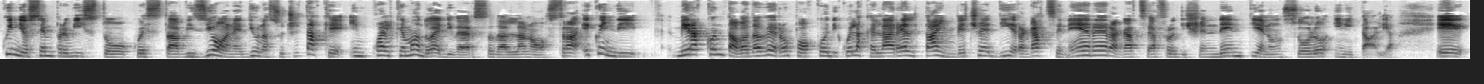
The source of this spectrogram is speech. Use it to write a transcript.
Quindi ho sempre visto questa visione di una società che in qualche modo è diversa dalla nostra e quindi mi raccontava davvero poco di quella che è la realtà invece di ragazze nere, ragazze afrodiscendenti e non solo in Italia. E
